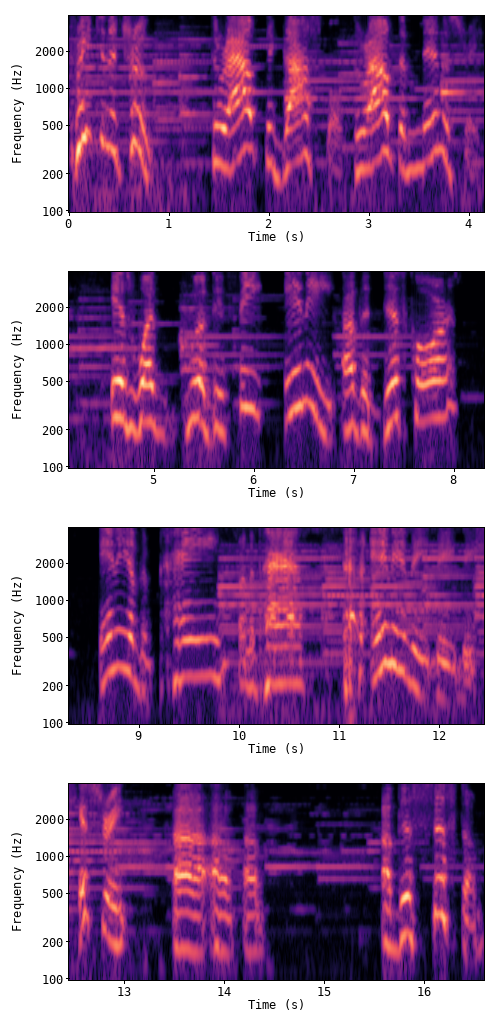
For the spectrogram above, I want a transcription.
preaching the truth throughout the gospel, throughout the ministry, is what will defeat any of the discourse, any of the pain from the past, any of the, the, the history uh, of, of, of this system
